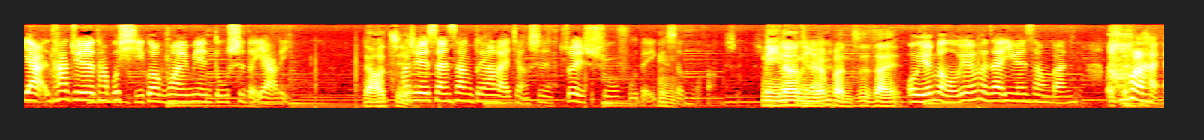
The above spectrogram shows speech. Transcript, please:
压，他觉得他不习惯外面都市的压力，了解他。觉得山上对他来讲是最舒服的一个生活你呢？你原本是在我原本我原本在医院上班，后来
